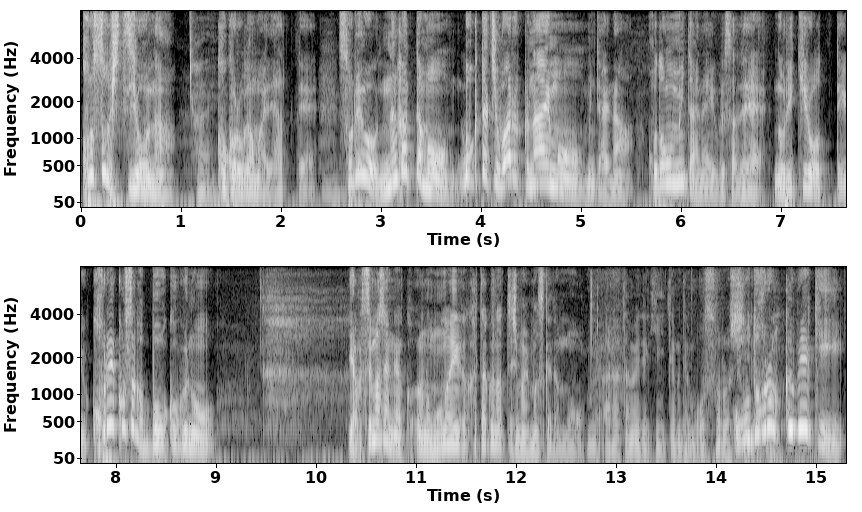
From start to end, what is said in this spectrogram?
こそ必要なはい。心構えであって、それをなかったもん僕たち悪くないもんみたいな子供みたいな言い草で乗り切ろうっていうこれこそが亡国のいやすいませんねあの物言いが硬くなってしまいますけども。改めて聞いてもでも恐ろしい驚くべき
